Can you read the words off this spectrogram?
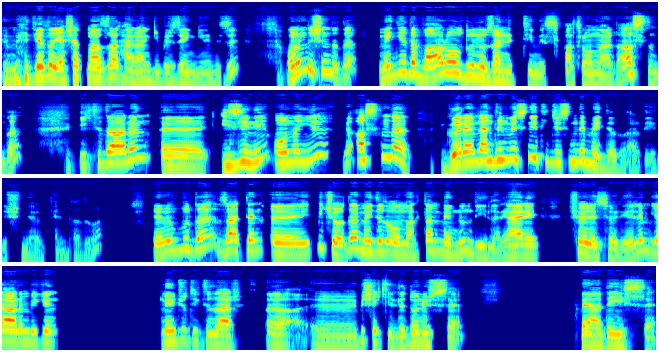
Medyada yaşatmazlar herhangi bir zenginimizi. Onun dışında da medyada var olduğunu zannettiğimiz patronlar da aslında iktidarın, eee, izini, onayı ve aslında görevlendirmesi neticesinde medyadalar diye düşünüyorum kendi adıma. Eee, ve bu da zaten, eee, birçoğu da medyada olmaktan memnun değiller. Yani şöyle söyleyelim, yarın bir gün mevcut iktidar, bir şekilde dönüşse veya değişse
